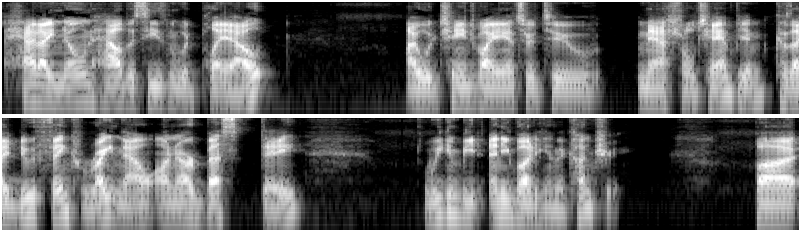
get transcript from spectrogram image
had I known how the season would play out, I would change my answer to national champion because I do think right now, on our best day, we can beat anybody in the country. But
